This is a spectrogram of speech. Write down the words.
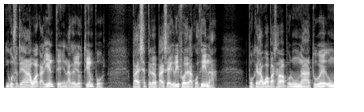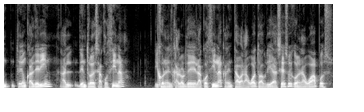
Incluso tenían agua caliente en aquellos tiempos, para ese, pero para ese grifo de la cocina, porque el agua pasaba por una tuve, un, tenía un calderín dentro de esa cocina y con el calor de la cocina calentaba el agua, tú abrías eso y con el agua pues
